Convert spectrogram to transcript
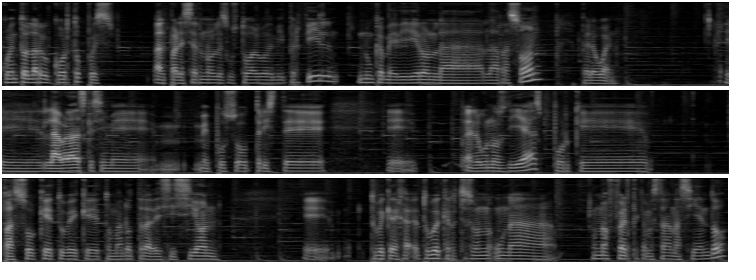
cuento largo corto, pues al parecer no les gustó algo de mi perfil, nunca me dieron la, la razón, pero bueno, eh, la verdad es que sí me, me puso triste eh, algunos días porque pasó que tuve que tomar otra decisión. tuve, que dejar, tuve que rechazar una, una oferta que me estaban haciendo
